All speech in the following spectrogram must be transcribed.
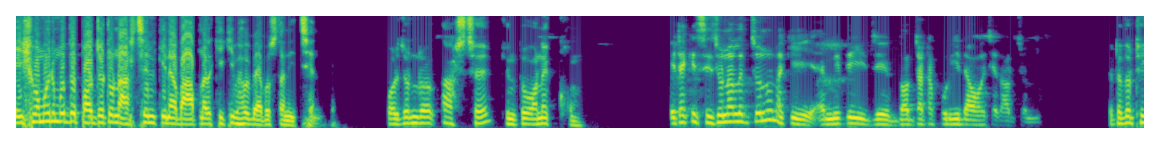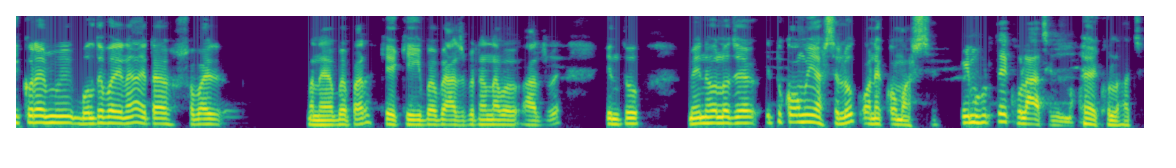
এই সময়ের মধ্যে পর্যটন আসছেন কিনা বা আপনারা কি কীভাবে ব্যবস্থা নিচ্ছেন? পর্যটন আসছে কিন্তু অনেক কম। এটা কি সিজনালের জন্য নাকি এমনিতেই যে দরজাটা পুড়িয়ে দেওয়া হয়েছে তার জন্য? এটা তো ঠিক করে আমি বলতে পারি না এটা সবাই মানে ব্যাপার কে কীভাবে আসবে না না আসবে। কিন্তু মেন হলো যে একটু কমই আসছে লোক অনেক কম আসছে। এই মুহূর্তে খোলা আছে হ্যাঁ খোলা আছে।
